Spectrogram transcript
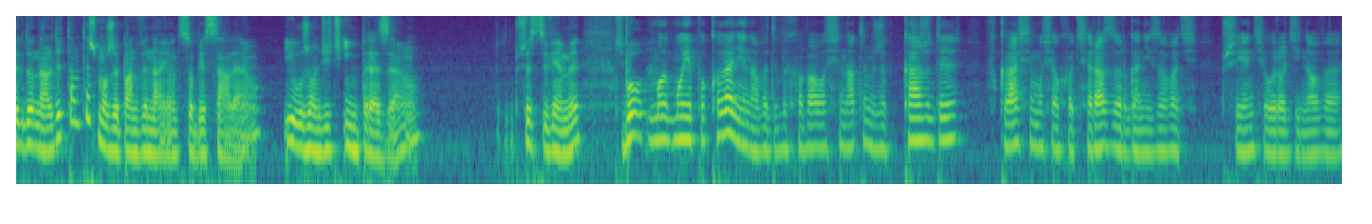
McDonaldy, tam też może pan wynająć sobie salę i urządzić imprezę. Wszyscy wiemy, Czy bo mo moje pokolenie nawet wychowało się na tym, że każdy w klasie musiał choć raz zorganizować przyjęcie urodzinowe.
